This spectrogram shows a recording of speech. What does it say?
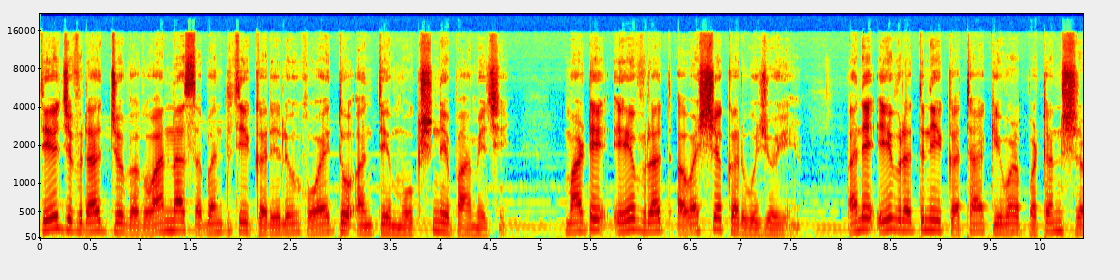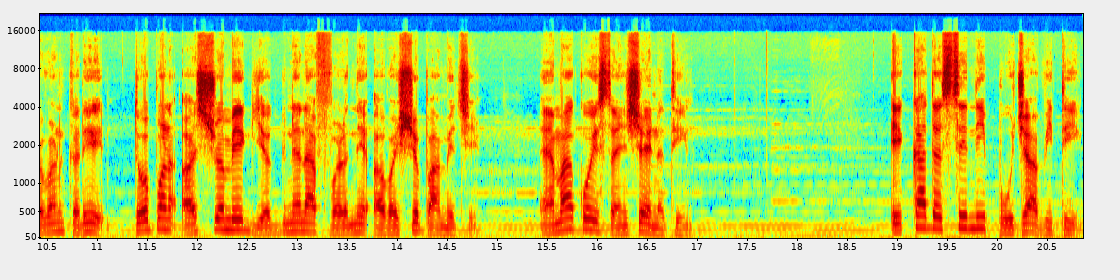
તે જ વ્રત જો ભગવાનના સંબંધથી કરેલું હોય તો અંતે મોક્ષને પામે છે. માટે એ વ્રત અવશ્ય કરવું જોઈએ. અને એ વ્રતની કથા કેવળ પઠન શ્રવણ કરે તો પણ અશ્વમેઘ યજ્ઞના ફળને અવશ્ય પામે છે. એમાં કોઈ સંશય નથી. એકાદશીની પૂજા વિધિ.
